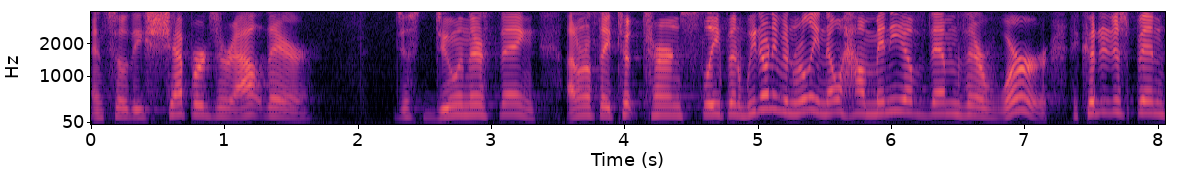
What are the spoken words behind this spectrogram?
And so these shepherds are out there just doing their thing. I don't know if they took turns sleeping. We don't even really know how many of them there were. It could have just been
